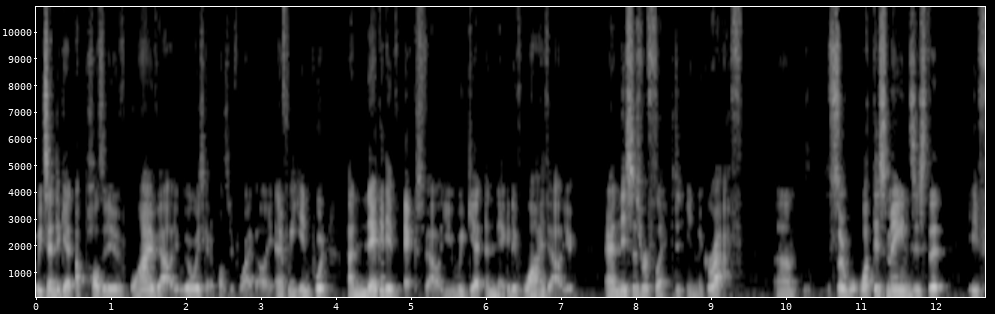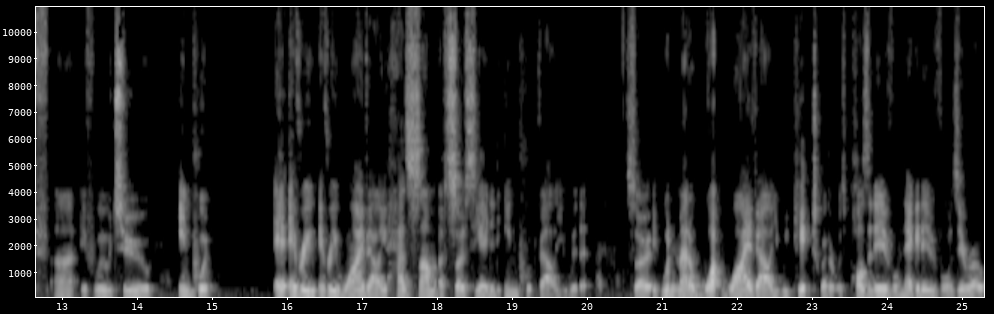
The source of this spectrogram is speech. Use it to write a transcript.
we tend to get a positive y value. We always get a positive y value. And if we input a negative x value, we get a negative y value. And this is reflected in the graph. Um, so what this means is that if, uh, if we were to input every every y value has some associated input value with it. So it wouldn't matter what y value we picked, whether it was positive or negative or zero,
